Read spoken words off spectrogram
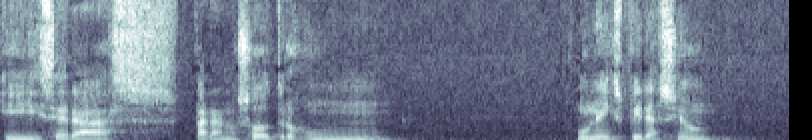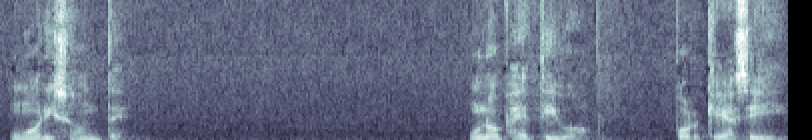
Y serás para nosotros un, una inspiración, un horizonte un objetivo, porque así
